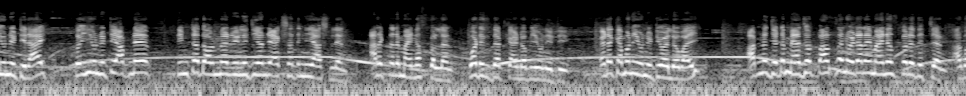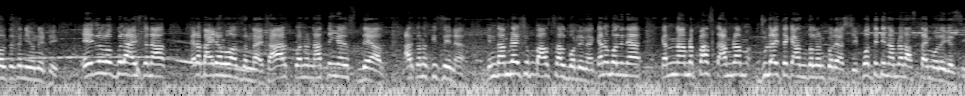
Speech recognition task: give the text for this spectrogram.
ইউনিটি রাইট তো ইউনিটি আপনি তিনটা ধর্মের রিলিজিয়ান একসাথে নিয়ে আসলেন, আরেকটারে মাইনাস করলেন। What is that kind of unity এটা কেমন ইউনিটি হইল ভাই? আপনি যেটা মেজর পাচ্ছেন ওইটারে মাইনাস করে দিচ্ছেন। আর বলতেছেন ইউনিটি এই যে লোকগুলো আসছে না এটা ভাইরাল হওয়ার জন্য আর কোনো নাথিং এলস দেয়ার, আর কোনো কিছুই না। কিন্তু আমরা এইসব বালসাল বলি না। কেন বলি না? কেননা আমরা পাঁচ আমরা জুলাই থেকে আন্দোলন করে আসছি। প্রতিদিন আমরা রাস্তায় মরে গেছি।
